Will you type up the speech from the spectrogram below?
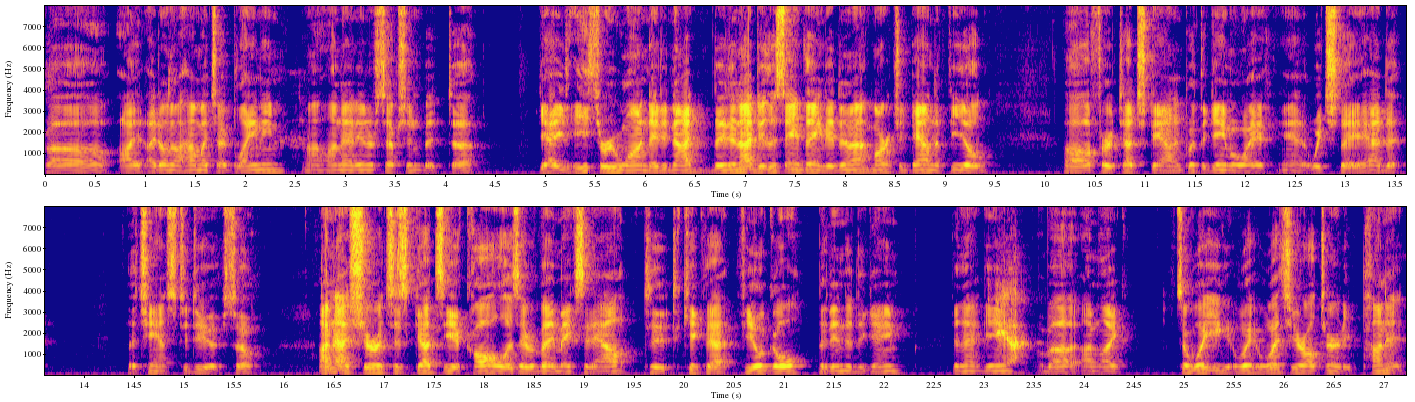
uh, I I don't know how much I blame him uh, on that interception, but uh, yeah, he, he threw one. They did not they did not do the same thing. They did not march it down the field uh, for a touchdown and put the game away, uh, which they had the the chance to do. So I'm not sure it's as gutsy a call as everybody makes it out to, to kick that field goal that ended the game in that game. Yeah. But I'm like, so what you what, what's your alternative? Punt it,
